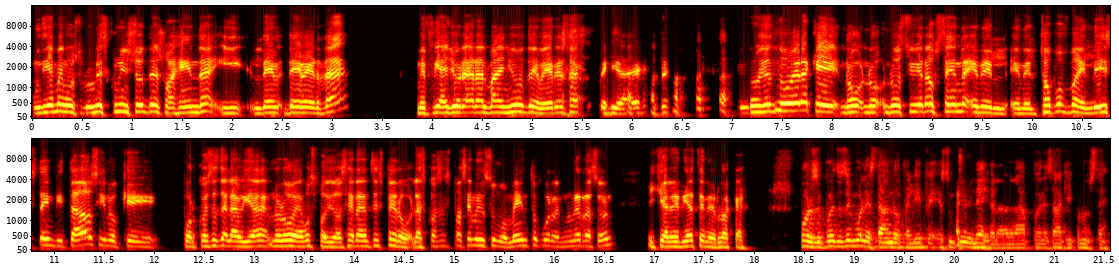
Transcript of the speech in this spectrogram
Un día me mostró un screenshot de su agenda y de, verdad me fui a llorar al baño de ver esa complejidad. Entonces no era que no, no, no estuviera usted en el, en el top of my list de invitados, sino que por cosas de la vida no lo habíamos podido hacer antes, pero las cosas pasan en su momento por alguna razón y qué alegría tenerlo acá. Por supuesto, estoy molestando, Felipe. Es un privilegio, la verdad, poder estar aquí con usted.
